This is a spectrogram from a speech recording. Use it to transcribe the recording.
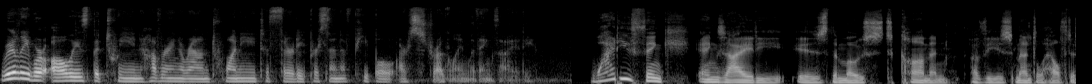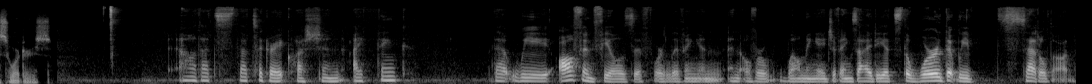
really we're always between hovering around 20 to 30% of people are struggling with anxiety. Why do you think anxiety is the most common of these mental health disorders? Oh, that's that's a great question. I think that we often feel as if we're living in an overwhelming age of anxiety. It's the word that we've settled on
